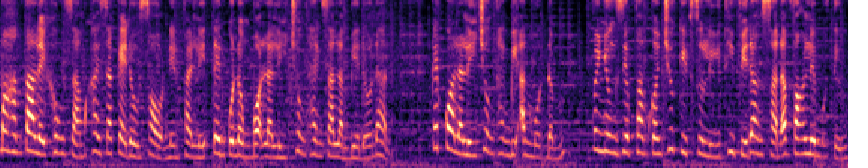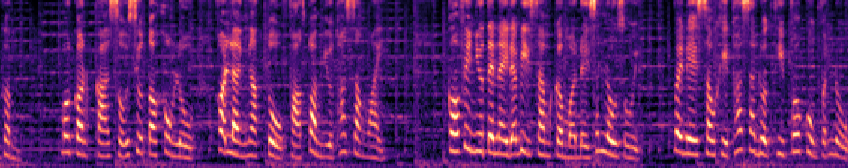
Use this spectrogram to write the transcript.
mà hắn ta lại không dám khai ra kẻ đầu sỏ nên phải lấy tên của đồng bọn là Lý Trường Thanh ra làm bìa đỡ đạn. Kết quả là Lý Trường Thanh bị ăn một đấm, vậy nhưng Diệp Phàm còn chưa kịp xử lý thì phía đằng xa đã vang lên một tiếng gầm. Một con cá sấu siêu to khổng lồ gọi là ngạc tổ phá toàn miếu thoát ra ngoài. Có vẻ như tên này đã bị giam cầm ở đây rất lâu rồi, vậy nên sau khi thoát ra được thì vô cùng phẫn nộ.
